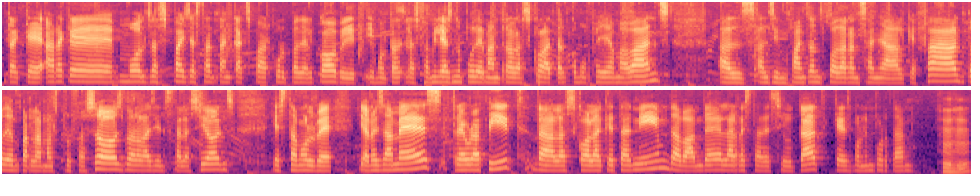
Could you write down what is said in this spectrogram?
de que ara que molts espais estan tancats per culpa del Covid i moltes, les famílies no podem entrar a l'escola tal com ho fèiem abans, els, els infants ens poden ensenyar el que fan, podem parlar amb els professors, veure les instal·lacions, i està molt bé. I a més a més, treure pit de l'escola que tenim davant de la resta de ciutat, que és molt important. Uh -huh.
